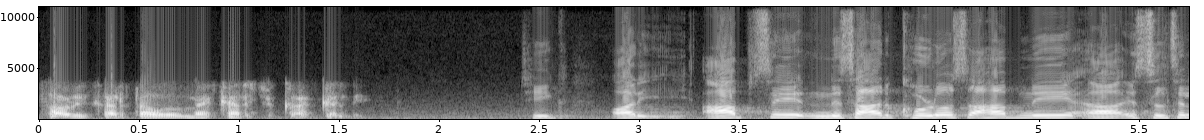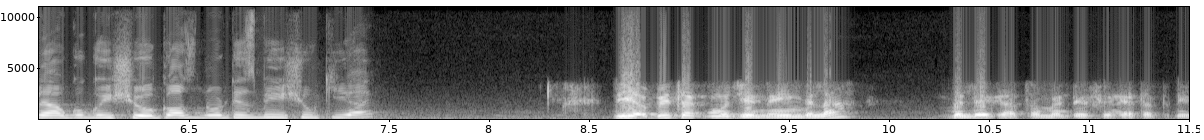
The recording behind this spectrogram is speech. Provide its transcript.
सॉरी करता हूँ मैं कर चुका कल ही ठीक। और आपसे निसार खोड़ो साहब ने इस सिलसिले में आपको कोई शो कॉज नोटिस भी इशू किया है? जी अभी तक मुझे नहीं मिला। मिलेगा तो मैं डेफिनेट अपनी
